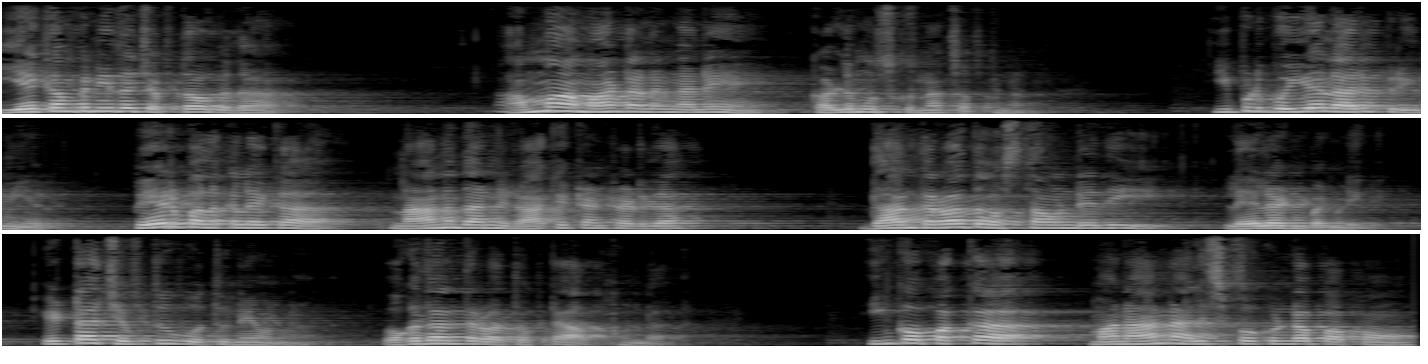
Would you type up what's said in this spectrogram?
ఏ కంపెనీదో చెప్తావు కదా. అమ్మ ఆ మాట అనగానే కళ్ళు మూసుకున్నా చప్పున. ఇప్పుడు పొయ్యే లారీ ప్రీమియర్. పేరు పలకలేక నాన్న దాన్ని రాకెట్ అంటాడుగా. దాని తర్వాత వస్తూ ఉండేది లేలాండ్ బండి. ఇట్టా చెబుతూ పోతూనే ఉన్నా. ఒకదాని తర్వాత ఒకటే ఆపకుండా. ఇంకో పక్క మా నాన్న అలసిపోకుండా పాపం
